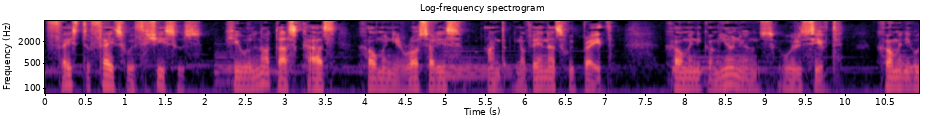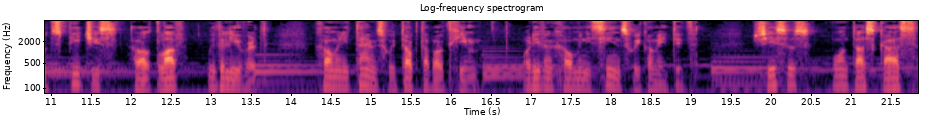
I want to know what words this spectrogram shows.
face to face with Jesus. He will not ask us how many rosaries and novenas we prayed, how many communions we received, how many good speeches about love we delivered, how many times we talked about Him, or even how many sins we committed. Jesus won't ask us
